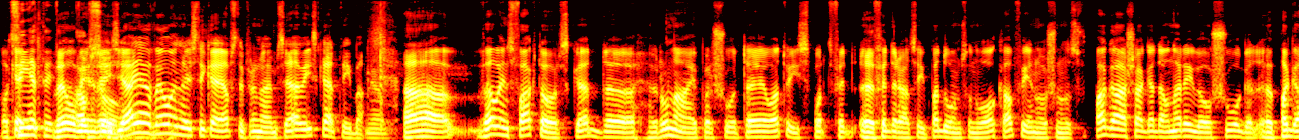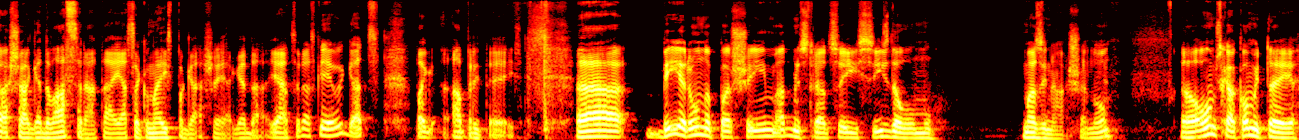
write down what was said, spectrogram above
Okay. Cieti, Vēl vienreiz, apsolu. jā, jā, vēl vienreiz tikai apstiprinājums, jā, viss kārtībā. Uh, vēl viens faktors, kad uh, runāja par šo te Latvijas Sporta fed Federāciju padomus un Volka apvienošanos pagājušā gadā un arī vēl šogad, pagājušā gada vasarā, tā jāsaka, un aizpagājušajā gadā. Jāatcerās, ka jau ir gads apritējis. Uh, bija runa par šīm administrācijas izdevumu mazināšanu. Uh, Olimpiskā komiteja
